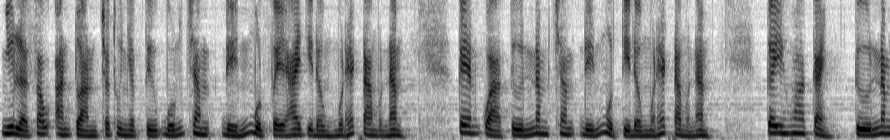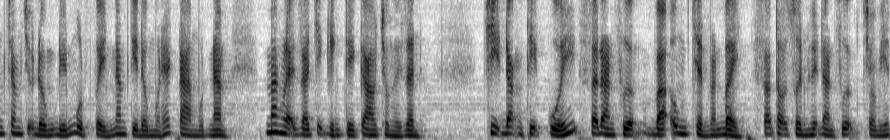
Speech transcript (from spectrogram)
như là rau an toàn cho thu nhập từ 400 đến 1,2 tỷ đồng một hecta một năm, cây ăn quả từ 500 đến 1 tỷ đồng một hecta một năm, cây hoa cảnh từ 500 triệu đồng đến 1,5 tỷ đồng một hecta một năm, mang lại giá trị kinh tế cao cho người dân. Chị Đặng Thị Cuối, xã Đan Phượng và ông Trần Văn Bảy, xã Thọ Xuân, huyện Đan Phượng cho biết.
